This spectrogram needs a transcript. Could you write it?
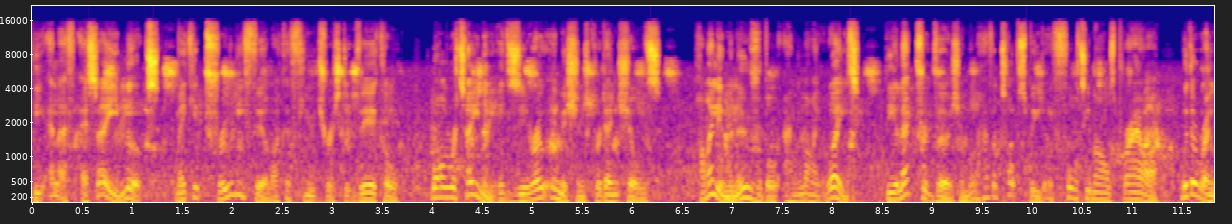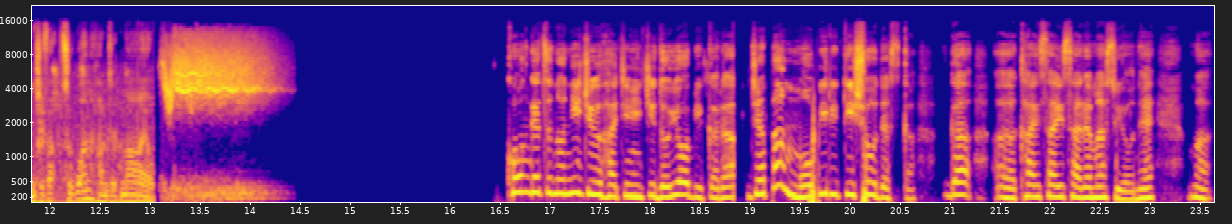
the LFSA looks make it truly feel like a futuristic vehicle, while retaining its zero-emissions credentials. Highly manoeuvrable and lightweight, the electric version will have a top speed of 40 miles per hour, with a range of up to 100 miles. 今月の28日土曜日からジャパンモビリティショーですか？が開催されますよね。まあ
